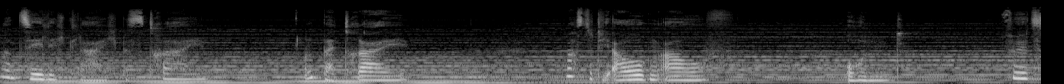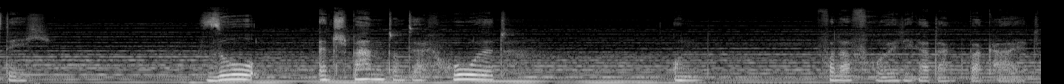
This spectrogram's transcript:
dann zähle ich gleich bis drei. Und bei drei machst du die Augen auf und fühlst dich so entspannt und erholt und voller freudiger Dankbarkeit.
